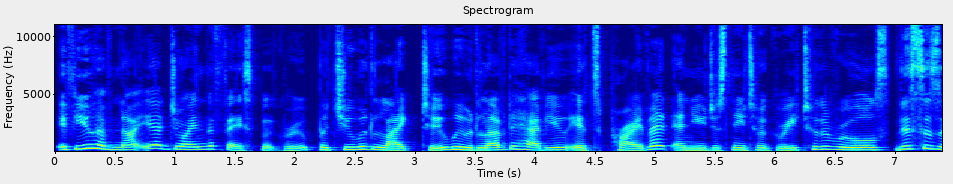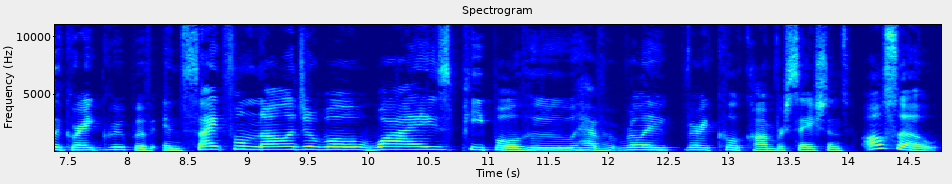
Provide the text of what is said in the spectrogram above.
If you have not yet joined the Facebook group, but you would like to, we would love to have you. It's private and you just need to agree to the rules. This is a great group of insightful, knowledgeable, wise people who have really very cool conversations. Also,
